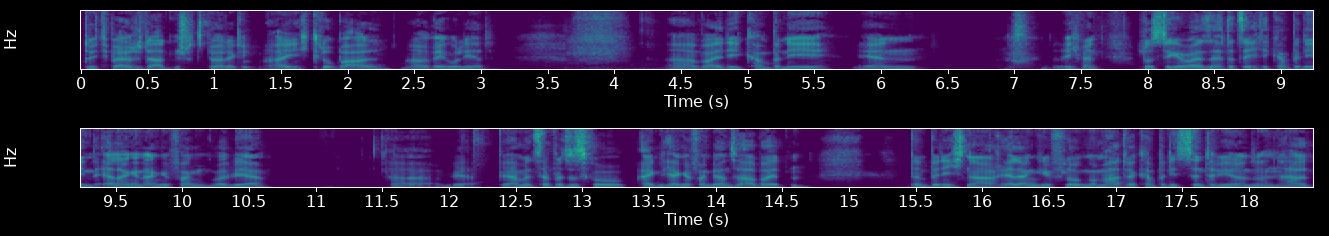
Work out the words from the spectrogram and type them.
durch die Bayerische Datenschutzbehörde eigentlich global äh, reguliert, äh, weil die Company in, ich meine, lustigerweise hat tatsächlich die Company in Erlangen angefangen, weil wir, äh, wir, wir haben in San Francisco eigentlich angefangen daran zu arbeiten. Dann bin ich nach Erlangen geflogen, um Hardware-Companies zu interviewen und dann hat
